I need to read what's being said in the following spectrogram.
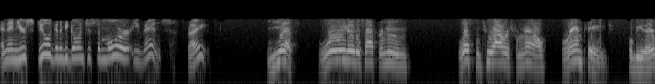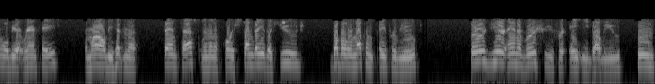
And then you're still going to be going to some more events, right? Yes. Later this afternoon, less than two hours from now, Rampage will be there. We'll be at Rampage. Tomorrow I'll be hitting the Fan Fest. And then, of course, Sunday, the huge Double or Nothing pay-per-view. Third year anniversary for AEW, whom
